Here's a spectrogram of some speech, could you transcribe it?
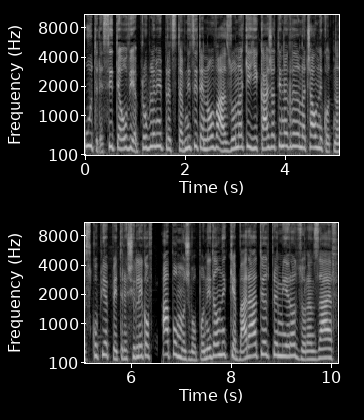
Утре сите овие проблеми представниците на оваа зона ќе ги кажат и на градоначалникот на Скопје Петре Шилегов, а помош во понеделник ќе бараат и од премиерот Зоран Заев.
